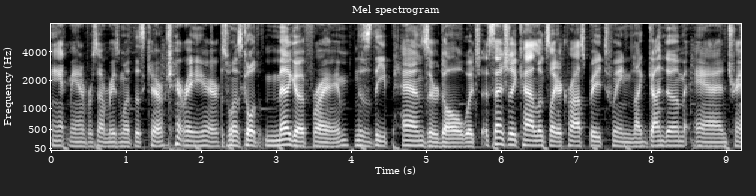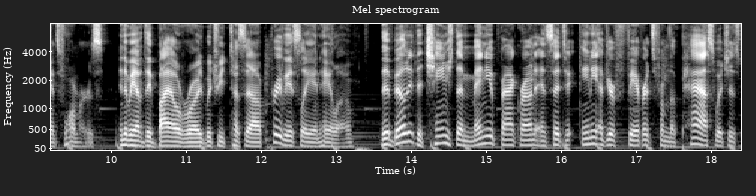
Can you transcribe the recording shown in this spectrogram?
Ant-Man for some reason with this character right here. This one is called Mega Frame. And this is the Panzer Doll, which essentially kind of looks like a cross between like Gundam and Transformers. And then we have the Bioroid, which we tested out previously in Halo. The ability to change the menu background and set to any of your favorites from the past, which is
